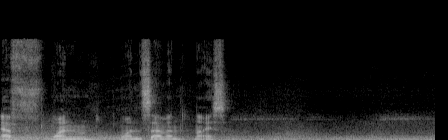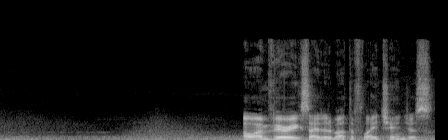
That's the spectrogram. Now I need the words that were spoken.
F117, nice. Oh, I'm very excited about the flight changes.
